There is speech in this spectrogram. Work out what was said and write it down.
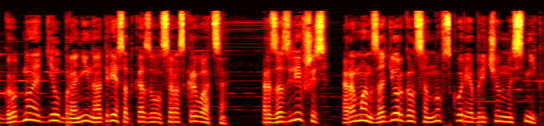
Грудной отдел брони наотрез отказывался раскрываться. Разозлившись, Роман задергался, но вскоре обреченно сник.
